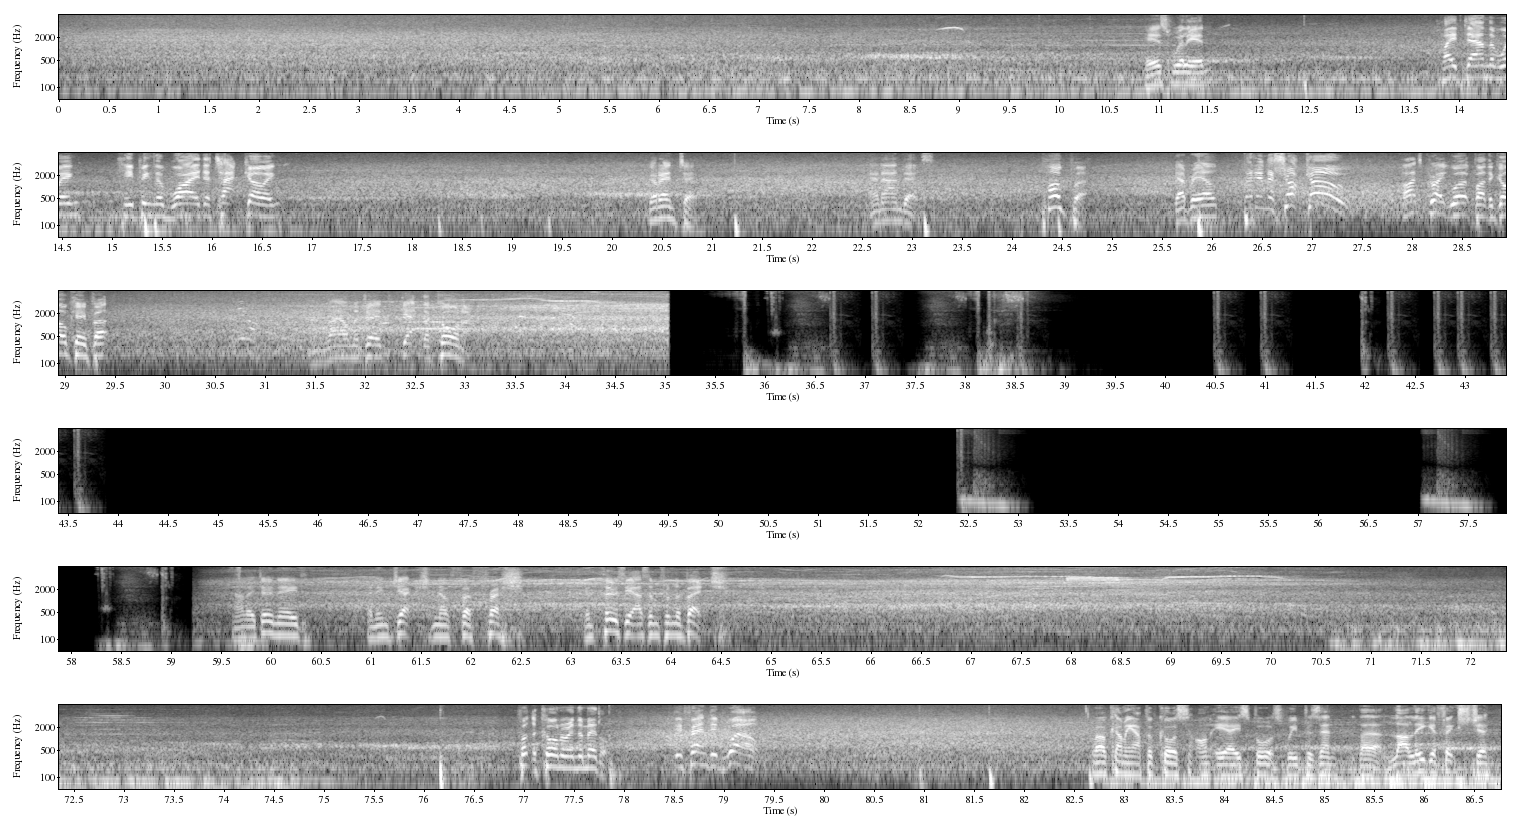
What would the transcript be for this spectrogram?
Here's Willian. Played down the wing, keeping the wide attack going. Llorente. Hernandez. Pogba. Gabriel. Letting the shot go! That's great work by the goalkeeper. And Real Madrid get the corner. Now they do need an injection of uh, fresh enthusiasm from the bench. Put the corner in the middle. Defended well. Well, coming up, of course, on EA Sports, we present the La Liga fixture.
